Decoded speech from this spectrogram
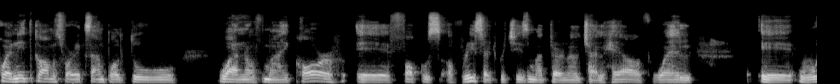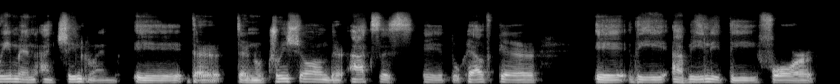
when it comes, for example, to one of my core uh, focus of research, which is maternal child health, well, uh, women and children, uh, their their nutrition, their access to healthcare, uh, the ability for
